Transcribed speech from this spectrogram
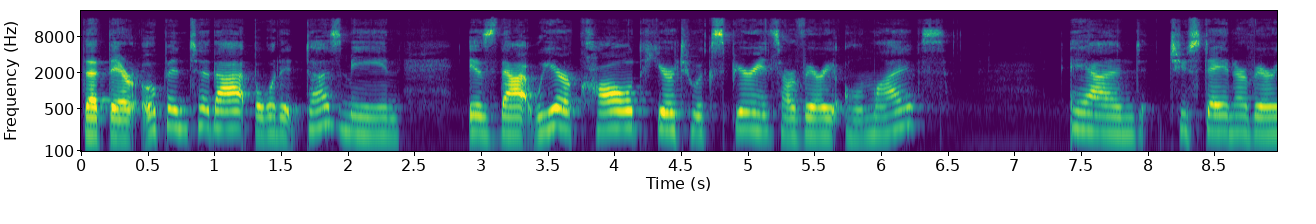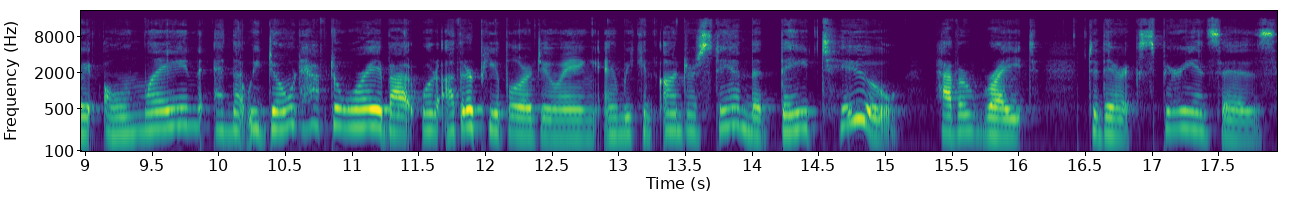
that they're open to that. But what it does mean is that we are called here to experience our very own lives and to stay in our very own lane, and that we don't have to worry about what other people are doing, and we can understand that they too have a right to their experiences,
